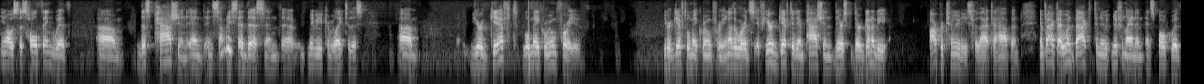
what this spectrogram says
you know, it's this whole thing with um, this passion, and and somebody said this, and uh, maybe you can relate to this. Um, your gift will make room for you. Your gift will make room for you. In other words, if you're gifted in passion, there's there are going to be opportunities for that to happen. In fact, I went back to New, Newfoundland and, and, spoke with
